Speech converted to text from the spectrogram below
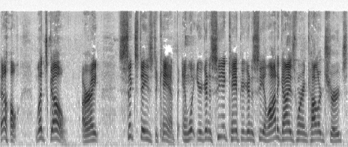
hell, let's go. All right six days to camp. And what you're going to see at camp, you're going to see a lot of guys wearing collared shirts,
